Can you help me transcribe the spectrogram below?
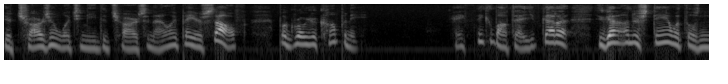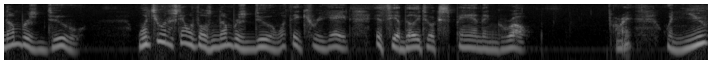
you're charging what you need to charge to not only pay yourself, but grow your company. Okay, think about that. You've got to you got to understand what those numbers do. Once you understand what those numbers do and what they create, it's the ability to expand and grow. All right. When you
